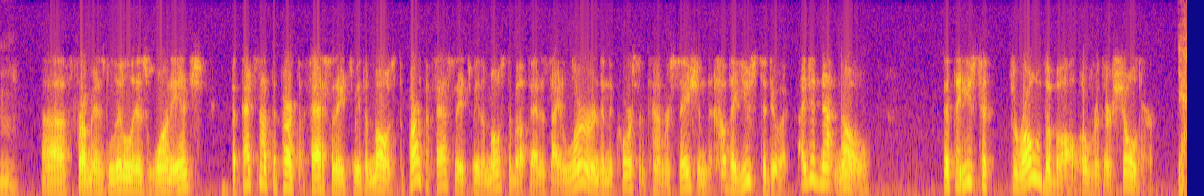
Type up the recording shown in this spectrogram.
mm. uh, from as little as one inch but that's not the part that fascinates me the most. The part that fascinates me the most about that is I learned in the course of conversation how they used to do it. I did not know that they used to throw the ball over their shoulder. Yeah.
